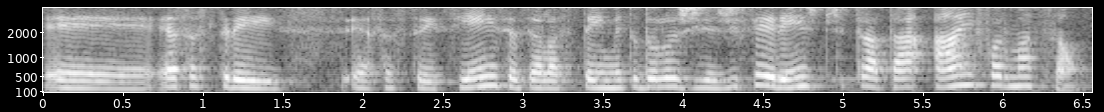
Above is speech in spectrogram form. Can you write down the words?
É, essas, três, essas três ciências elas têm metodologias diferentes de tratar a informação.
